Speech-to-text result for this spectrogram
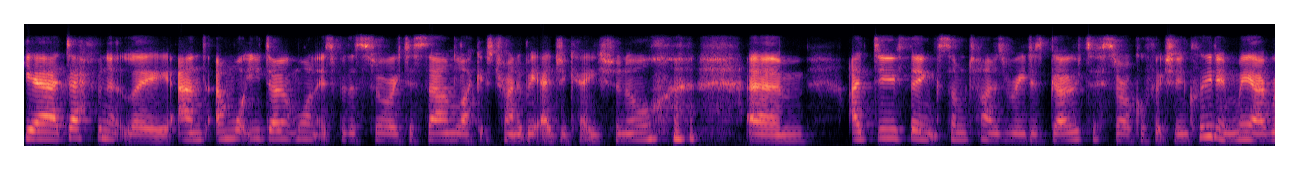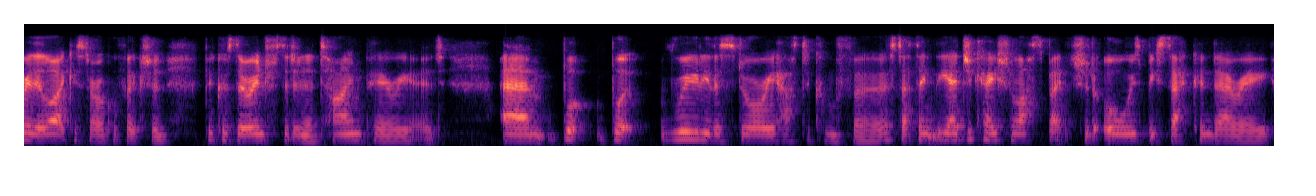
Yeah, definitely. And and what you don't want is for the story to sound like it's trying to be educational. um, I do think sometimes readers go to historical fiction, including me. I really like historical fiction because they're interested in a time period. Um, but but really the story has to come first. I think the educational aspect should always be secondary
